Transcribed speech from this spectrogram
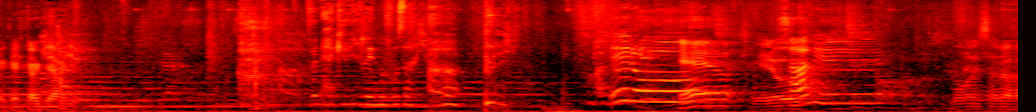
Il y a quelqu'un qui arrive. Venez accueillir les nouveaux arrivants. Hello Hello. Salut Bon, ouais, ça va.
